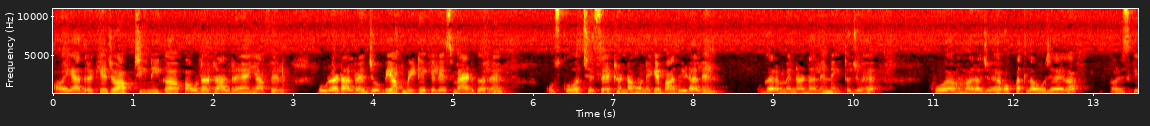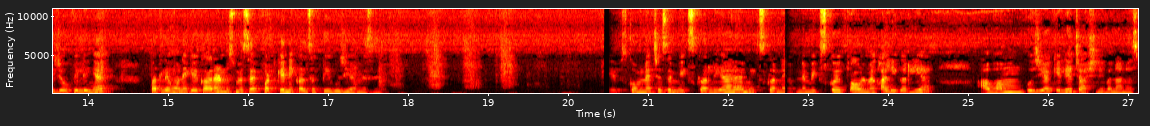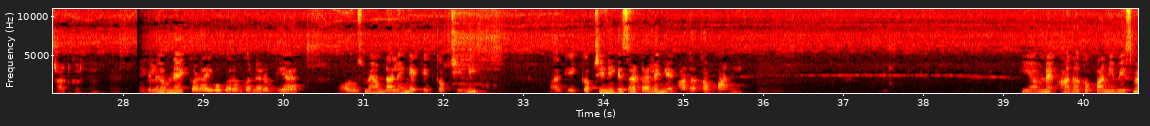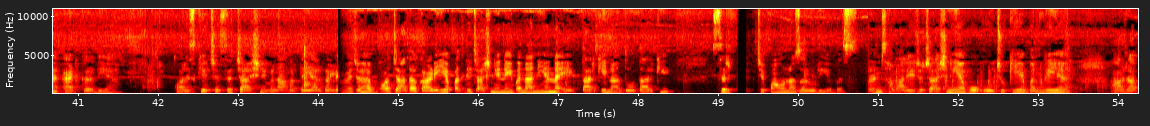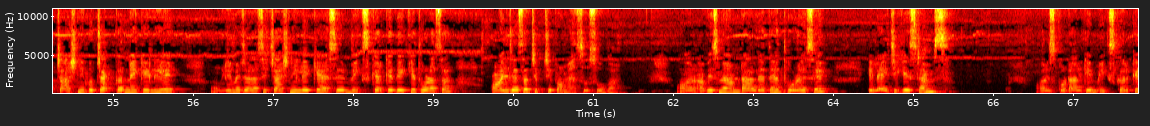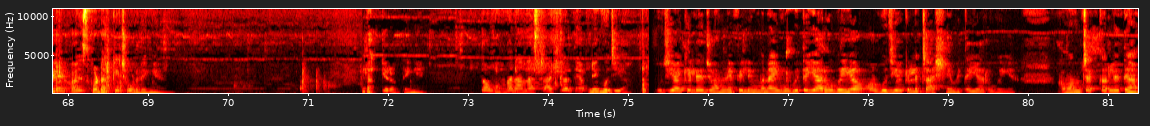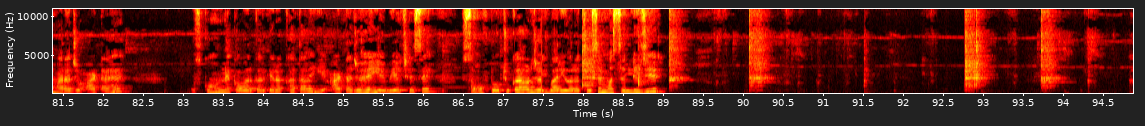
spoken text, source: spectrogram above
और याद रखिए, जो आप चीनी का पाउडर डाल रहे हैं या फिर बूरा डाल रहे हैं, जो भी आप मीठे के लिए इसमें ऐड कर रहे हैं, उसको अच्छे से ठंडा होने के बाद ही डालें। गर्म में ना डालें, नहीं तो जो है खोया हमारा जो है वो पतला हो जाएगा और इसकी जो फिलिंग है, पतले होने के कारण उसमें से फटके निकल सकती है गुजिया में से। इसको हमने अच्छे से मिक्स कर लिया है। मिक्स करने अपने मिक्स को एक बाउल में खाली कर लिया है। अब हम गुजिया के लिए चाशनी बनाना स्टार्ट करते हैं। के लिए हमने एक कढ़ाई को गर्म करने रख दिया है और उसमें हम डालेंगे एक कप चीनी और एक कप चीनी के साथ डालेंगे आधा कप पानी। ये हमने आधा कप पानी भी इसमें ऐड कर दिया है। और इसकी अच्छे से चाशनी बनाकर तैयार कर ले। हमें जो है बहुत ज़्यादा गाढ़ी या पतली चाशनी नहीं बनानी है, ना एक तार की, ना दो तार की। सिर्फ़ चिपा होना ज़रूरी है बस। फ्रेंड्स, हमारी जो चाशनी है वो हो चुकी है, बन गई है। और आप चाशनी को चेक करने के लिए उंगली में ज़रा सी चाशनी लेके ऐसे मिक्स करके देखिए थोड़ा सा ऑयल जैसा चिपचिपा महसूस होगा। और अब इसमें हम डाल देते हैं थोड़े से इलायची के स्टेम्स। और इसको डाल के मिक्स करके और इसको ढक के छोड़ देंगे। ढक के रख देंगे। तो अब हम बनाना स्टार्ट करते हैं अपनी गुजिया। गुजिया के लिए जो हमने फिलिंग बनाई वो भी तैयार हो गई है और गुजिया के लिए चाशनी भी तैयार हो गई है। अब हम चेक कर लेते हैं हमारा जो आटा है, उसको हमने कवर करके रखा था। ये आटा जो है ये भी अच्छे से सॉफ्ट हो चुका है और जो एक बारी और अच्छे से मसल लीजिए।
